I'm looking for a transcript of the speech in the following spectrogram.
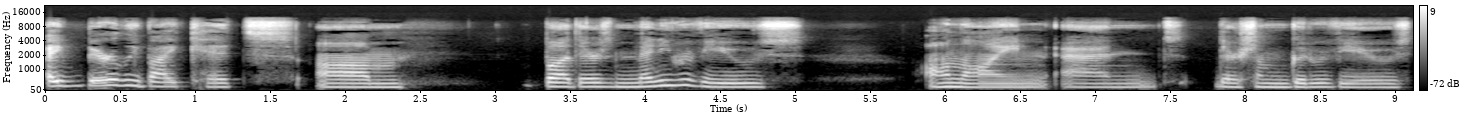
I barely buy kits. Um but there's many reviews online and there's some good reviews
